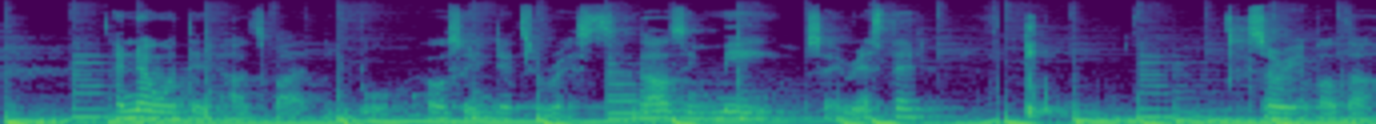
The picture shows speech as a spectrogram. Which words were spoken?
I know I wanted the house badly, but I also needed to rest. That was in May, so I rested. sorry about that.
